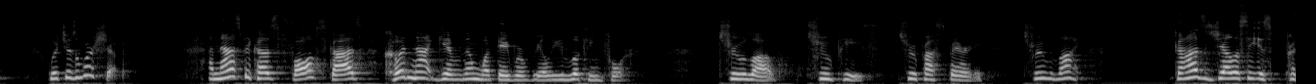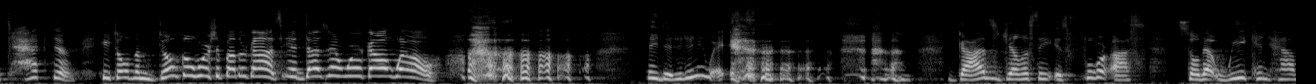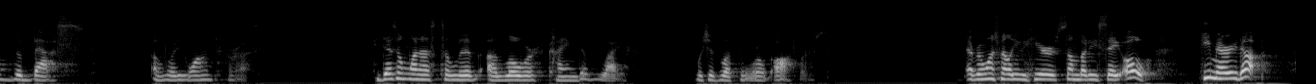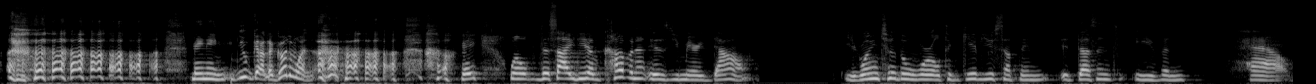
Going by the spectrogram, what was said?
which is worship. And that's because false gods could not give them what they were really looking for true love, true peace, true prosperity, true life. God's jealousy is protective. He told them, Don't go worship other gods. It doesn't work out well. they did it anyway. God's jealousy is for us so that we can have the best of what He wants for us. He doesn't want us to live a lower kind of life, which is what the world offers. Every once in a while, you hear somebody say, Oh, he married up. meaning you've got a good one. okay? Well, this idea of covenant is you marry down. You're going to the world to give you something it doesn't even have.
